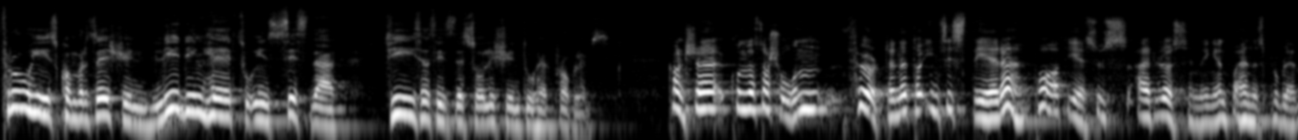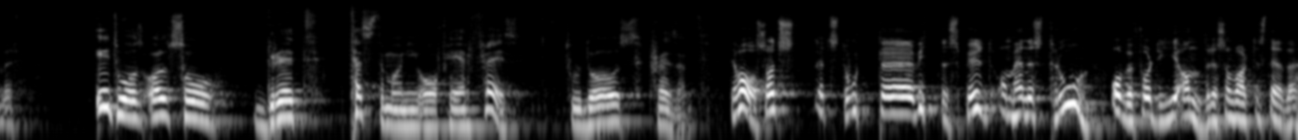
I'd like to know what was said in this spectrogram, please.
through his conversation, leading her to insist that Jesus is the solution to her problems. Kanskje konversasjonen førte henne til å insistere på at Jesus er løsningen på hennes problemer. It was also great testimony of her faith to those present. Det var også et, et stort uh, vitnesbyrd om hennes tro overfor de andre som var til stede.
